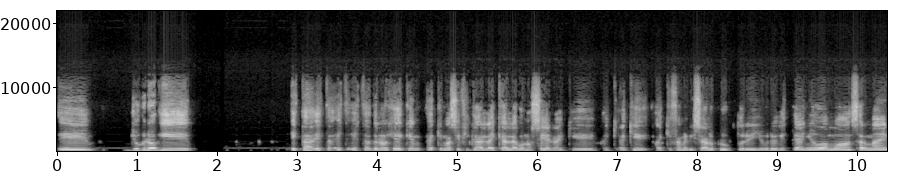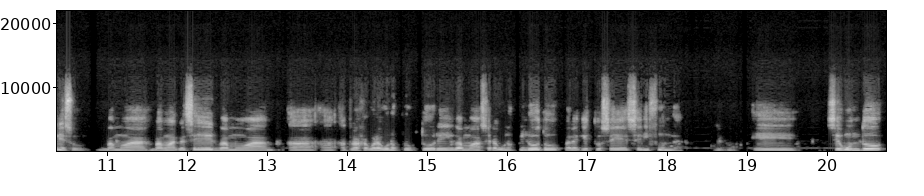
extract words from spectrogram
Eh, yo creo que esta, esta, esta, tecnología hay que, hay que masificarla, hay que darla a conocer, hay que, hay, que, hay que familiarizar a los productores. Yo creo que este año vamos a avanzar más en eso. Vamos a, vamos a crecer, vamos a, a, trabajar con algunos productores y vamos a hacer algunos pilotos para que esto se, se difunda. Eh, segundo,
